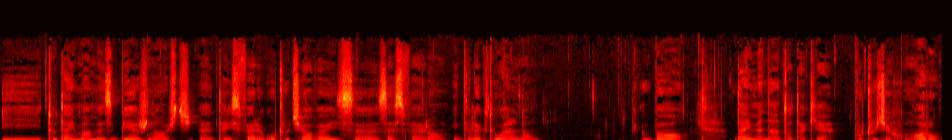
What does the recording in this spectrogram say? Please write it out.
I tutaj mamy zbieżność e, tej sfery uczuciowej z, ze sferą intelektualną, bo dajmy na to takie poczucie humoru,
